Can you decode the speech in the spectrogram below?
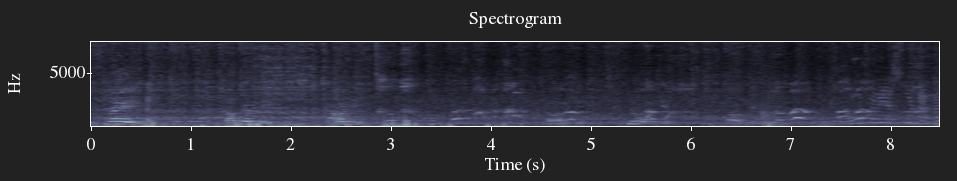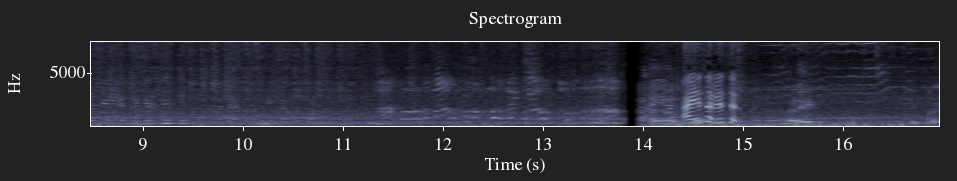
ఇస్మాయిల్ కాకండి కావండి ఓకే ఓకే ఓకే అయ్యే సరే సార్ రెడీ ఇప్పుడు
